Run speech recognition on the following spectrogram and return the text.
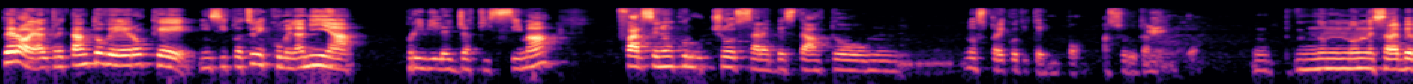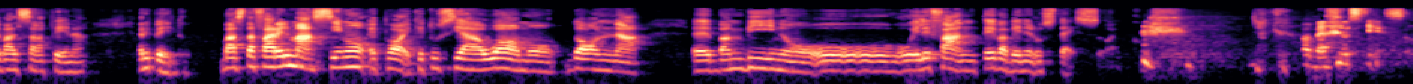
però è altrettanto vero che in situazioni come la mia, privilegiatissima, farsene un cruccio sarebbe stato un, uno spreco di tempo, assolutamente. Non, non ne sarebbe valsa la pena. Ripeto, basta fare il massimo e poi che tu sia uomo, donna, eh, bambino o, o, elefante va bene lo stesso. Ecco. va bene lo stesso.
